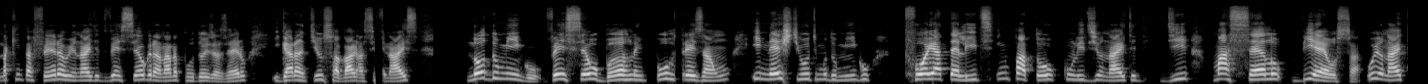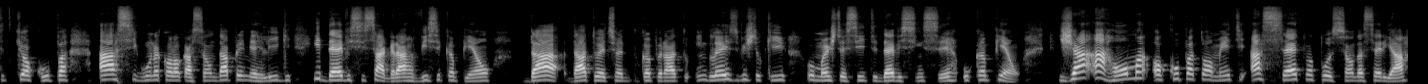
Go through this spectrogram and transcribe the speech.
na quinta-feira, o United venceu o Granada por 2 a 0 e garantiu sua vaga nas finais. No domingo, venceu o Burley por 3 a 1 e neste último domingo foi até Leeds empatou com o Leeds United de Marcelo Bielsa. O United que ocupa a segunda colocação da Premier League e deve se sagrar vice-campeão da, da atual edição do campeonato inglês, visto que o Manchester City deve sim ser o campeão. Já a Roma ocupa atualmente a sétima posição da Série A,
